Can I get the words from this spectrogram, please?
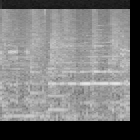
これ。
